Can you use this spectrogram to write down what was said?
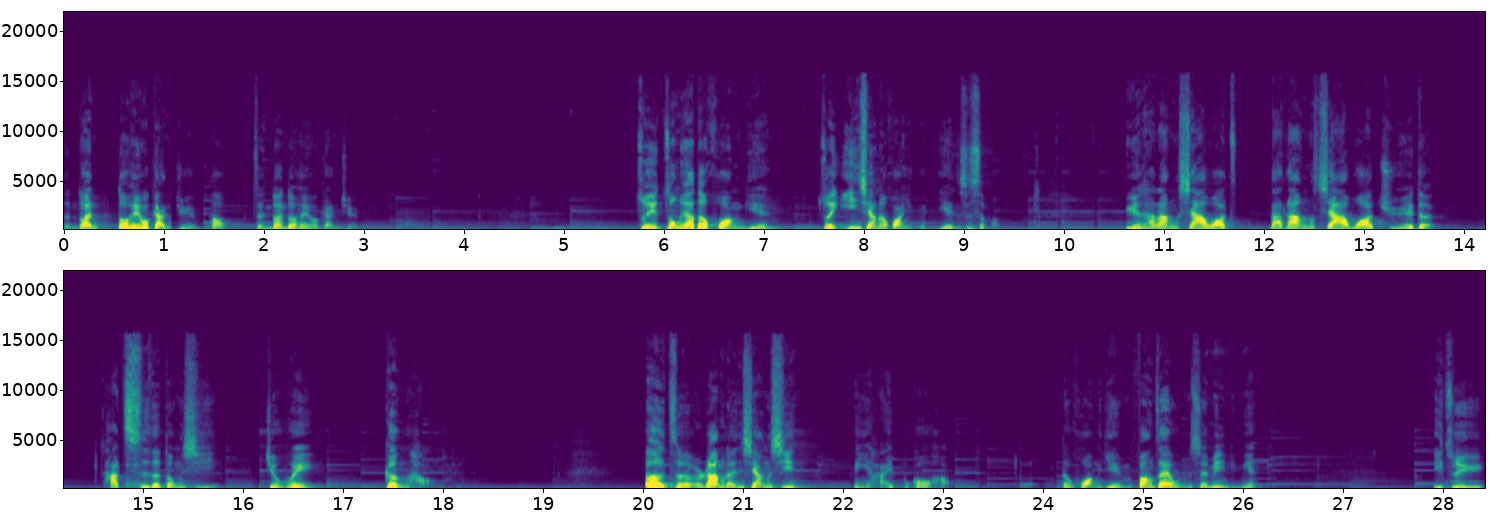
整段都很有感觉，好，整段都很有感觉。最重要的谎言，最影响的谎言是什么？因为他让夏娃，他让夏娃觉得，他吃的东西就会更好。二者让人相信你还不够好的谎言放在我们生命里面，以至于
